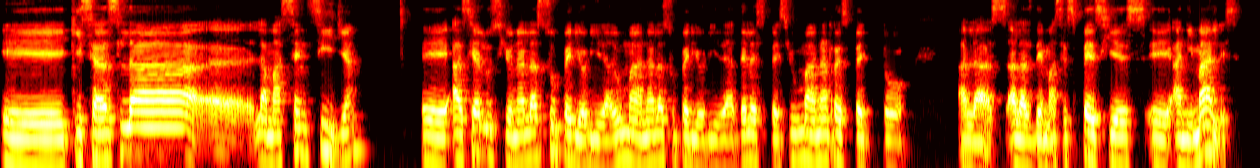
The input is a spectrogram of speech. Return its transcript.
Eh, quizás la, eh, la, más sencilla eh, hace alusión a la superioridad humana, la superioridad de la especie humana respecto a las, a las demás especies eh, animales.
